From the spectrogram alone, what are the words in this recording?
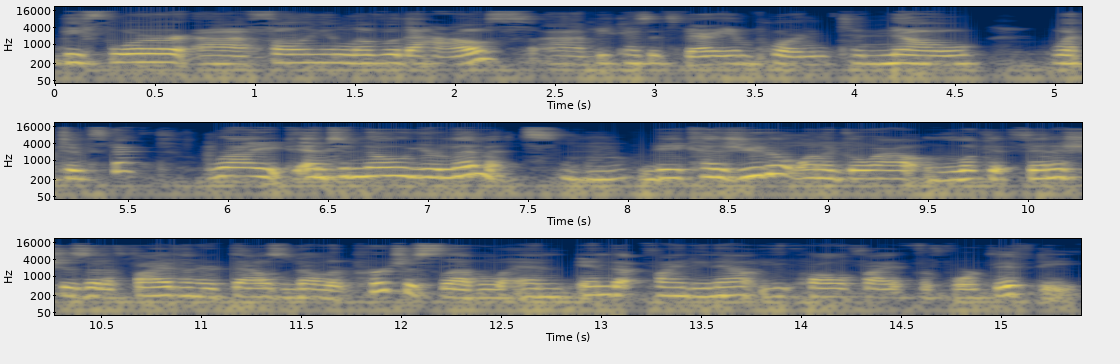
before uh, falling in love with a house uh, because it's very important to know what to expect. Right, and to know your limits mm-hmm. because you don't want to go out and look at finishes at a five hundred thousand dollar purchase level and end up finding out you qualify for four fifty.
